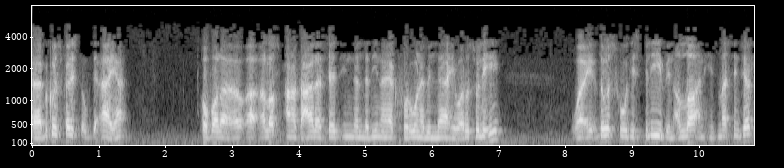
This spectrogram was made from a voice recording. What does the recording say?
uh, because first of the ayah, of Allah, uh, Allah subhanahu wa ta'ala said, إِنَّ الَّذِينَ يَكْفُرُونَ بِاللَّهِ وَرُسُلِهِ Those who disbelieve in Allah and His Messenger,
